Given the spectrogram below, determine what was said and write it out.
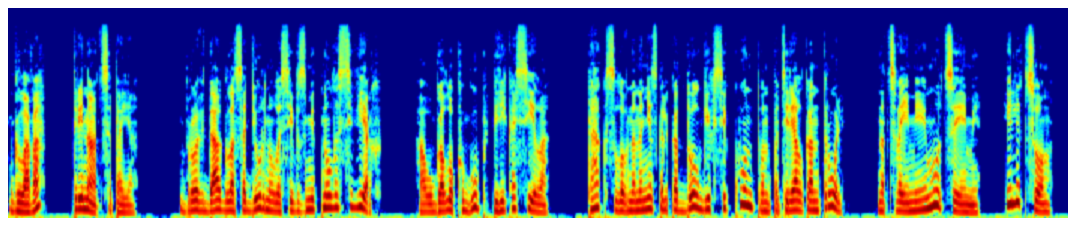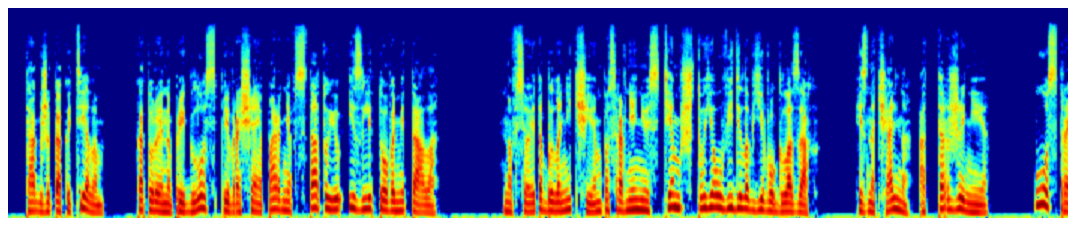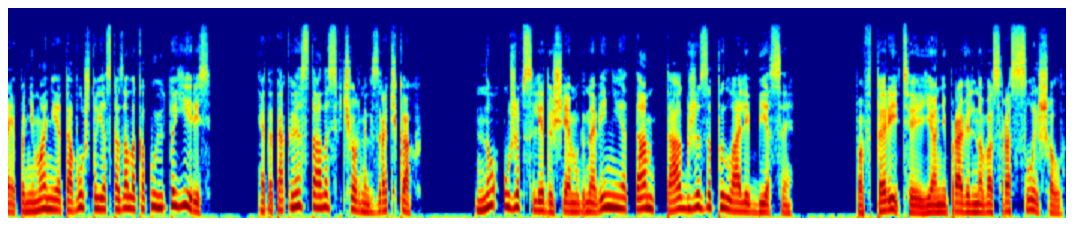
Глава 13. Бровь Дагласа дернулась и взметнулась вверх, а уголок губ перекосила. Так, словно на несколько долгих секунд он потерял контроль над своими эмоциями и лицом, так же, как и телом, которое напряглось, превращая парня в статую из литого металла. Но все это было ничем по сравнению с тем, что я увидела в его глазах. Изначально отторжение — Острое понимание того, что я сказала какую-то ересь. Это так и осталось в черных зрачках. Но уже в следующее мгновение там также запылали бесы. «Повторите, я неправильно вас расслышал».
